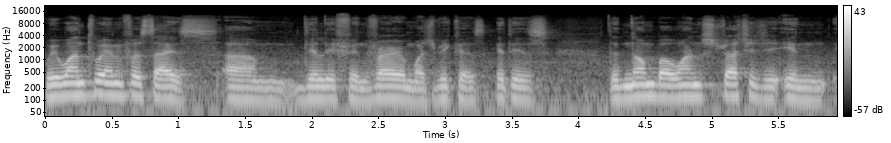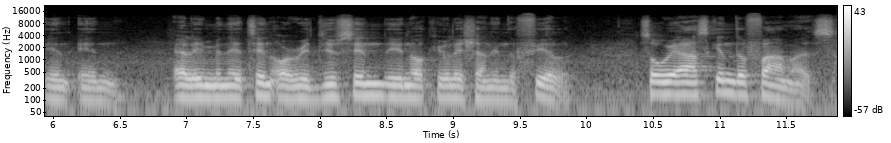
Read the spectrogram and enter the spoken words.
We want to emphasize um, deleafing very much because it is the number one strategy in, in, in eliminating or reducing the inoculation in the field. So we're asking the farmers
